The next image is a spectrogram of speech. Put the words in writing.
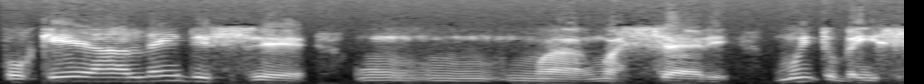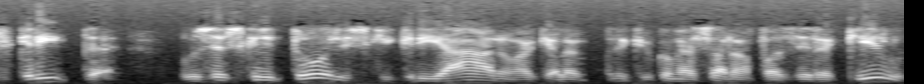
Porque além de ser um- um- uma, uma série muito bem escrita, os escritores que criaram aquela que começaram a fazer aquilo,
